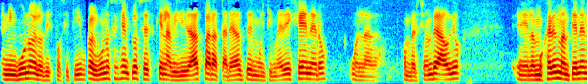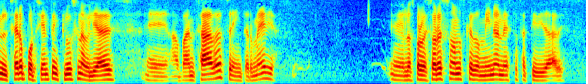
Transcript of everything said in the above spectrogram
en ninguno de los dispositivos. Algunos ejemplos es que en la habilidad para tareas de multimedia y género o en la conversión de audio, eh, las mujeres mantienen el 0% incluso en habilidades eh, avanzadas e intermedias. los profesores son los que dominan estas actividades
